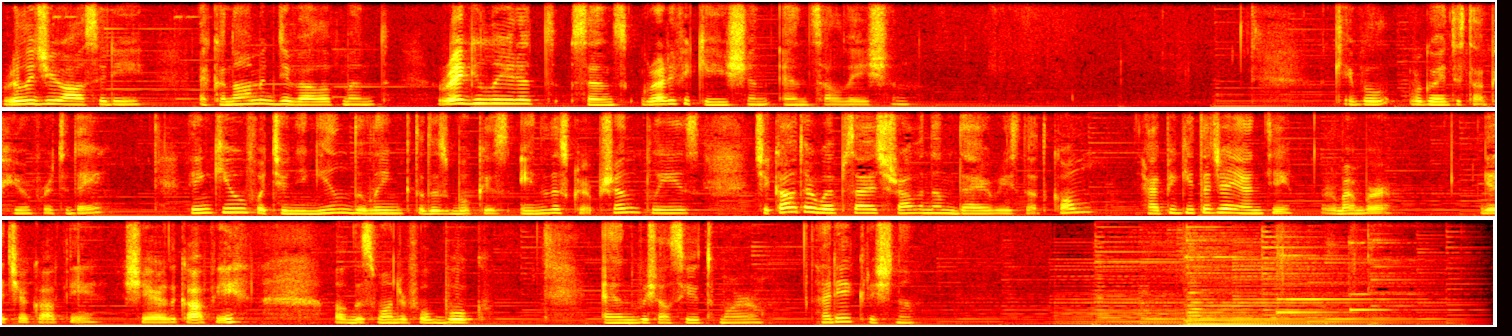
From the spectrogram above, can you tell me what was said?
religiosity, economic development, regulated sense gratification, and salvation. Okay, well, we're going to stop here for today. Thank you for tuning in. The link to this book is in the description. Please check out our website shravanamdiaries.com. Happy Gita Jayanti. Remember, get your copy, share the copy of this wonderful book, and we shall see you tomorrow. Hare Krishna.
